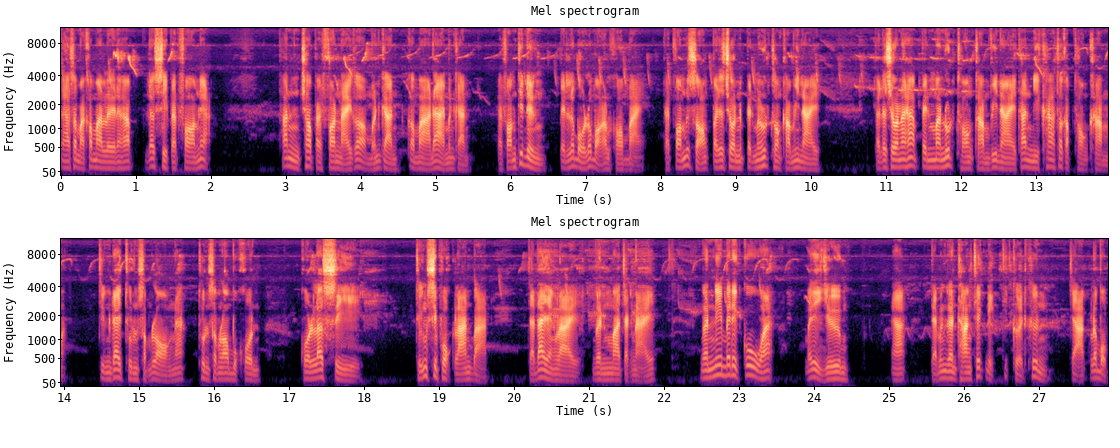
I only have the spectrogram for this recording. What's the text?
นะสมัครเข้ามาเลยนะครับ แล้ว4แพลตฟอร์มเนี่ยท่านชอบแพลตฟอร์มไหนก็เหมือนกันก็มาได้เหมือนกันแพลตฟอร์มที่หนึ่งเป็นระบบระบอบการปกครองใหม่แพลตฟอร์มที่สองประชาชนเป็นมนุษย์ทองคำวินัยประชาชนนะฮะเป็นมนุษย์ทองคำวินัย ท่านมีค่าเท่ากับทองคำอะจึงได้ทุนสำรองนะทุนสำรองบุคคล คนละสี่ถึงสิบหกล้านบาท จะได้อย่างไรเงินมาจากไหน เงินนี้ไม่ได้กู้ฮะไม่ได้ยืมนะแต่เป็นเงินทางเทคนิคที่เกิดขึ้นจากระบบ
